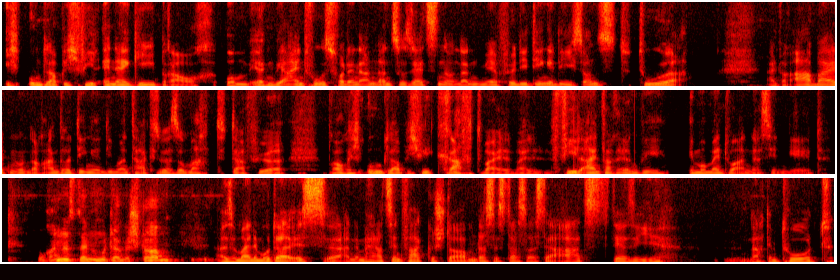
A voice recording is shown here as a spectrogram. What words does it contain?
ich unglaublich viel Energie brauche, um irgendwie einen Fuß vor den anderen zu setzen und dann mir für die Dinge, die ich sonst tue, einfach arbeiten und auch andere Dinge, die man tagsüber so macht, dafür brauche ich unglaublich viel Kraft, weil, weil viel einfach irgendwie im Moment woanders hingeht. Woran ist deine Mutter gestorben? Also meine Mutter ist äh, an einem Herzinfarkt gestorben. Das ist das, was der Arzt, der sie nach dem Tod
